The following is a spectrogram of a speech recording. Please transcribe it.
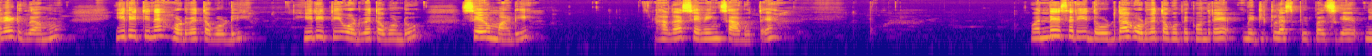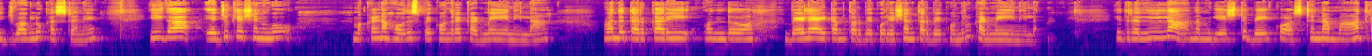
ಎರಡು ಗ್ರಾಮು ಈ ರೀತಿಯೇ ಒಡವೆ ತಗೊಳ್ಳಿ. ಈ ರೀತಿ ಒಡವೆ ತಗೊಂಡು ಸೇವ್ ಮಾಡಿ. ಆಗ ಸೇವಿಂಗ್ಸ್ ಆಗುತ್ತೆ. ಒಂದೇ ಸರಿ ದೊಡ್ಡದಾಗಿ ಒಡವೆ ತೊಗೋಬೇಕು ಅಂದರೆ ಮಿಡ್ಲ್ ಕ್ಲಾಸ್ ಪೀಪಲ್ಸ್ಗೆ ನಿಜವಾಗ್ಲೂ ಕಷ್ಟನೇ. ಈಗ ಎಜುಕೇಷನ್ಗೂ ಮಕ್ಕಳನ್ನ ಓದಿಸ್ಬೇಕು ಅಂದರೆ ಕಡಿಮೆ ಏನಿಲ್ಲ. ಒಂದು ತರಕಾರಿ, ಒಂದು ಬೇಳೆ ಐಟಮ್ ತರಬೇಕು, ರೇಷನ್ ತರಬೇಕು ಅಂದರೂ ಕಡಿಮೆ ಏನಿಲ್ಲ. ಇದರೆಲ್ಲ ನಮಗೆ ಎಷ್ಟು ಬೇಕೋ ಅಷ್ಟನ್ನು ಮಾತ್ರ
